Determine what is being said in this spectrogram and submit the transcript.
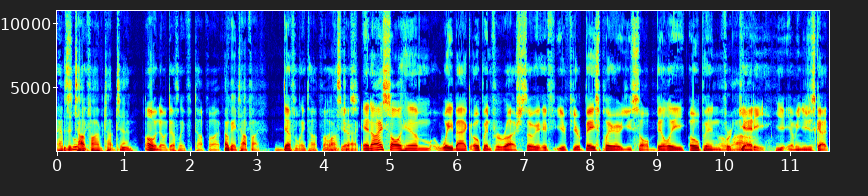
Is it top five or top ten? Oh no, definitely top five. Okay, top five. Definitely top five. lost yes. track. And I saw him way back open for Rush. So if if you're a bass player, you saw Billy open Oh, for wow. Geddy. You, I mean, you just got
